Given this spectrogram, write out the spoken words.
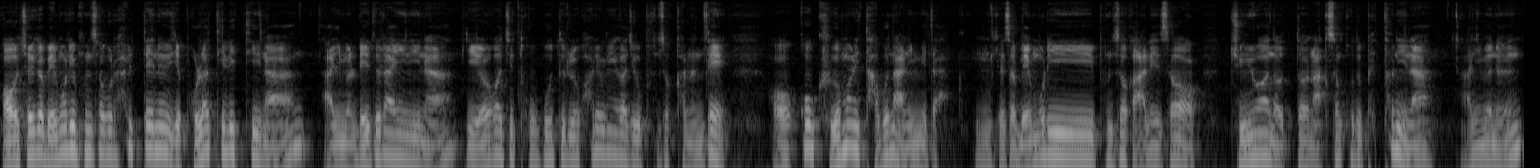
어, 저희가 메모리 분석을 할 때는 이제 Volatility나 아니면 Redline이나 여러 가지 도구들을 활용해 가지고 분석하는데 어, 꼭 그것만이 답은 아닙니다. 음, 그래서 메모리 분석 안에서 중요한 어떤 악성 코드 패턴이나 아니면은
